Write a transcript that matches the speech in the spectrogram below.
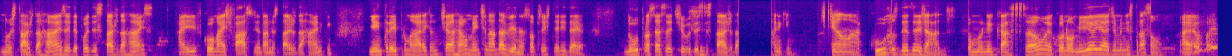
no estágio da Heinz, aí depois desse estágio da Heinz, aí ficou mais fácil de entrar no estágio da Heineken, e entrei para uma área que não tinha realmente nada a ver, né? Só para vocês terem ideia. No processo seletivo desse estágio da Heineken, tinha lá cursos desejados comunicação, economia e administração. Aí eu falei,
